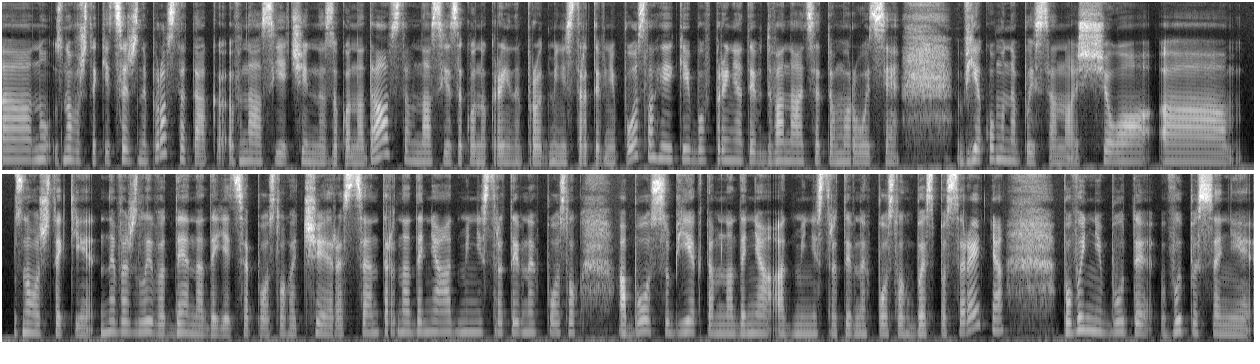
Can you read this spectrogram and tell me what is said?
е, ну знову ж таки, це ж не просто так. В нас є чинне законодавство, в нас є закон України про адміністративні послуги, який був прийнятий в 2012 році, в якому написано, що е, знову ж таки неважливо, де надається послуга через центр надання адміністративних послуг або суб'єктом надання адміністративних послуг безпосередньо, повинні бути виписані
